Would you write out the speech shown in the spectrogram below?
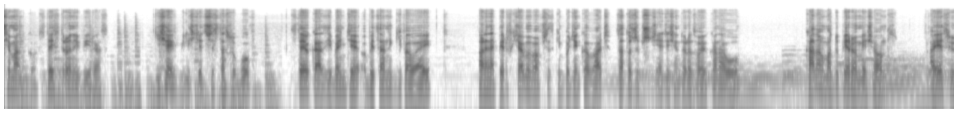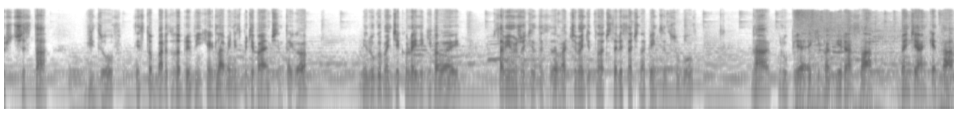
Siemanko, z tej strony Wiras. Dzisiaj wbiliście 300 subów. Z tej okazji będzie obiecany giveaway, ale najpierw chciałbym wam wszystkim podziękować za to, że przyczyniacie się do rozwoju kanału. Kanał ma dopiero miesiąc, a jest już 300 widzów. Jest to bardzo dobry wynik jak dla mnie, nie spodziewałem się tego. Niedługo będzie kolejny giveaway. Sami możecie zdecydować, czy będzie to na 400 czy na 500 subów. Na grupie Ekipa Wirasa będzie ankieta,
